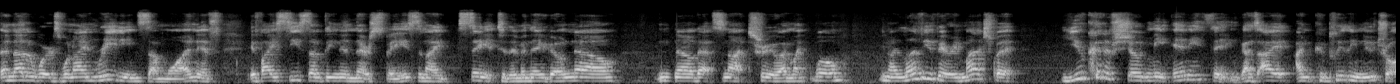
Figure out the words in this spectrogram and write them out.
In other words, when I'm reading someone, if if I see something in their space and I say it to them and they go, "No, no, that's not true." I'm like, "Well, you know, I love you very much, but you could have showed me anything because I, I'm completely neutral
